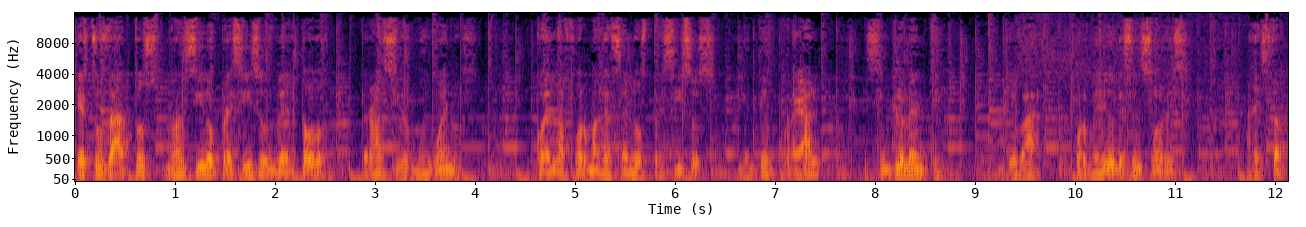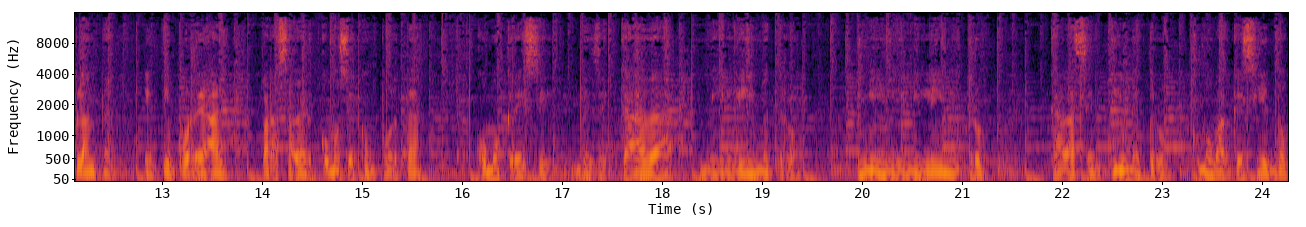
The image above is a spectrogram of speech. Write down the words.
que estos datos no han sido precisos del todo, pero han sido muy buenos. ¿Cuál es la forma de hacerlos precisos y en tiempo real? Es simplemente llevar por medio de sensores a esta planta en tiempo real para saber cómo se comporta, cómo crece desde cada milímetro, milimilímetro, cada centímetro, cómo va creciendo,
